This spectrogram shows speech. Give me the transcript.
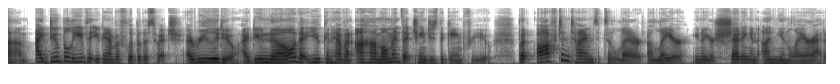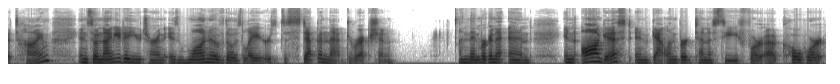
Um, I do believe that you can have a flip of the switch. I really do. I do know that you can have an aha moment that changes the game for you. But oftentimes it's a layer, a layer. You know, you're shedding an onion layer at a time. And so 90 Day U Turn is one of those layers. It's a step in that direction. And then we're going to end in August in Gatlinburg, Tennessee for a cohort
